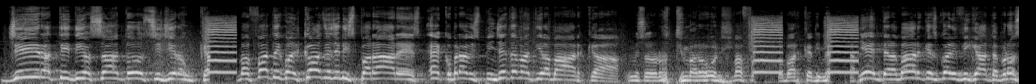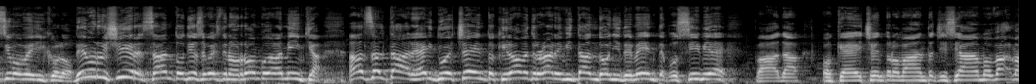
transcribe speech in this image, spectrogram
Girati, Dio santo, non si gira un c***o. Ma fate qualcosa di sparare. Ecco, bravi, spingete avanti la barca. Mi sono rotti i maroni. Ma f***o, barca di merda. Niente, la barca è squalificata. Prossimo veicolo. Devo riuscire, santo Dio, se questi non rompono la minchia, a saltare ai 200 km h evitando ogni demente possibile. Vada. Ok, 190, ci siamo. Va, ma...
